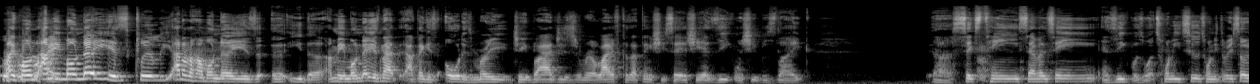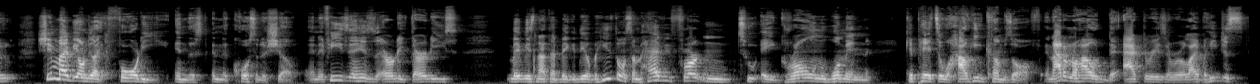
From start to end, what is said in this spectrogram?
Like, Mon- I mean, Monet is clearly. I don't know how Monet is uh, either. I mean, Monet is not. I think as old as Mary J. Blige is in real life because I think she said she had Zeke when she was like uh, 16, 17, and Zeke was what 22, 23. So she might be only like forty in this in the course of the show. And if he's in his early thirties, maybe it's not that big a deal. But he's doing some heavy flirting to a grown woman compared to how he comes off. And I don't know how the actor is in real life, but he just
